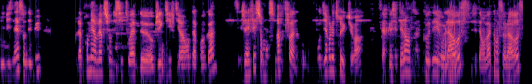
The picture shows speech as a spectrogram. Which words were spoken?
des business. Au début, la première version du site web de objectif-renta.com, j'avais fait sur mon smartphone pour dire le truc, tu vois. C'est-à-dire que j'étais là en train de coder au Laos, j'étais en vacances au Laos,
